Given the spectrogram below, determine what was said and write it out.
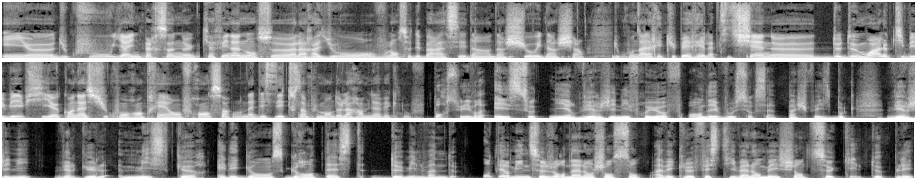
Et euh, du coup, il y a une personne qui a fait une annonce euh, à la radio en voulant se débarrasser d'un chiot et d'un chien. Du coup, on a récupéré la petite chienne euh, de deux mois, le petit bébé, puis quand on a su qu'on rentrait en France, on a décidé tout simplement de la ramener avec nous. Pour suivre et soutenir Virginie Fruhoff, rendez-vous sur sa page Facebook Virginie Miss Cœur Élégance Grand Est 2022. On termine ce journal en chanson avec le festival en mai chante ce qu'il te plaît.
